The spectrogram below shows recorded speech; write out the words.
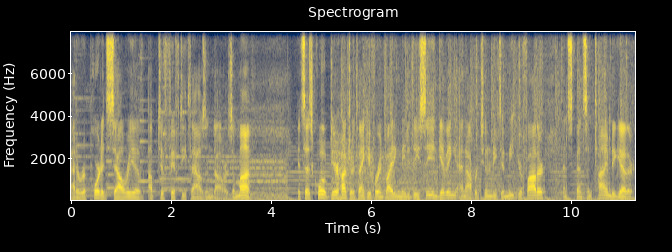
at a reported salary of up to $50,000 a month. It says, quote, Dear Hunter, thank you for inviting me to DC and giving an opportunity to meet your father and spend some time together.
